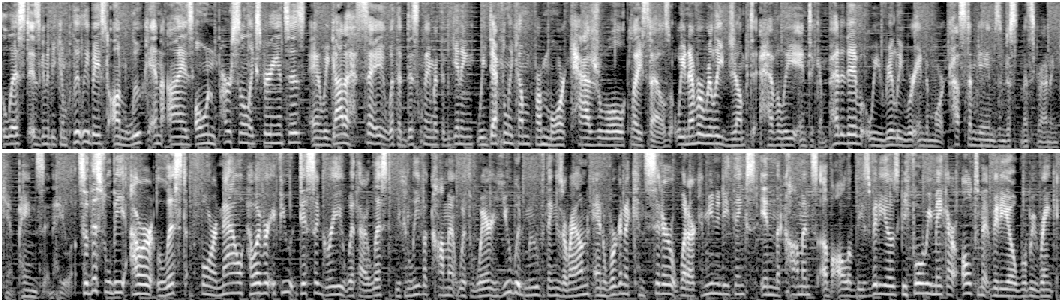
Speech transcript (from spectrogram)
list is going to be completely based on Luke and I's own personal experiences, and we gotta say with a disclaimer at the beginning, we definitely come from more casual playstyles. We never really jumped heavily into competitive, we really were into more custom games and just messing around in campaigns in Halo. So this will be our list for now. However, if you disagree with our list, you can leave a comment with where you would move things around, and we're gonna consider what our community community thinks in the comments of all of these videos before we make our ultimate video where we rank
